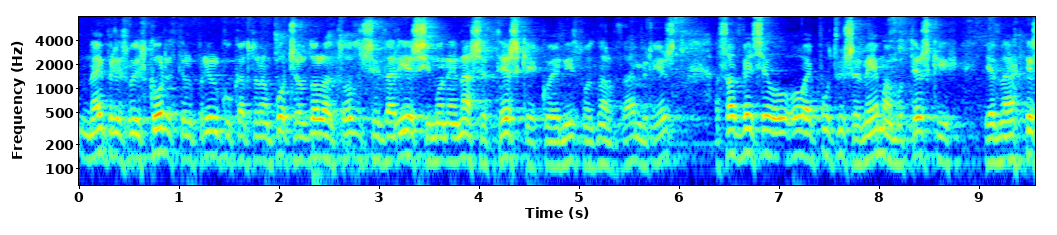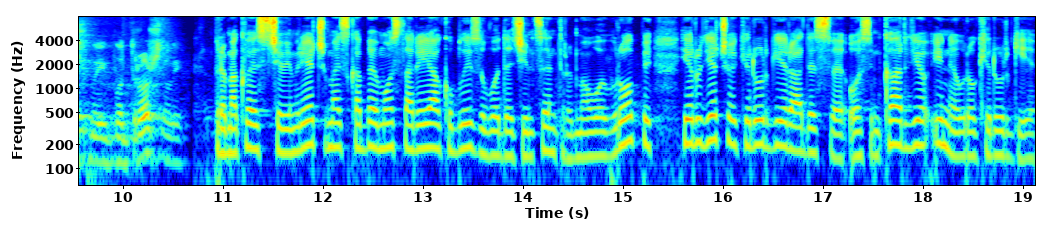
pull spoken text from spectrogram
najprije smo iskoristili priliku kad su nam počeli dolaziti odlični da riješimo one naše teške koje nismo znali sami riješiti, a sad već ovaj put više nemamo teških jer smo ih potrošili. Prema Kvesićevim riječima SKB Mostar je jako blizu vodećim centrima u Europi jer u dječjoj kirurgiji rade sve osim kardio i neurokirurgije.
